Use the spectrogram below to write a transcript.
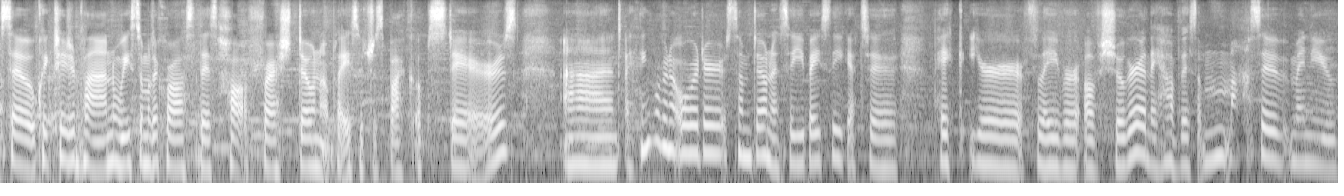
So, quick change in plan. We stumbled across this hot, fresh donut place, which is back upstairs, and I think we're going to order some donuts. So, you basically get to pick your flavor of sugar, and they have this massive menu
